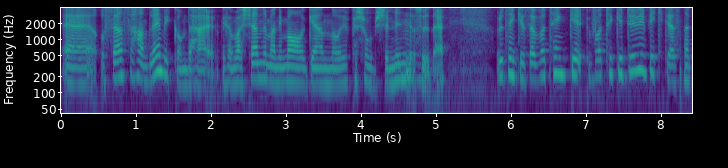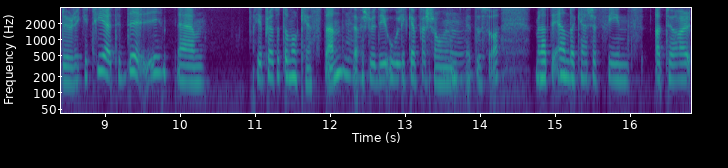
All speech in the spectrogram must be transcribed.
Eh, och sen så handlar det mycket om det här, liksom, vad känner man i magen och personkemi mm. och så vidare. Och då tänker jag så här, vad, tänker, vad tycker du är viktigast när du rekryterar till dig? Eh, vi har pratat om orkestern, mm. så jag förstår det är olika personlighet mm. och så. Men att det ändå kanske finns, att du har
